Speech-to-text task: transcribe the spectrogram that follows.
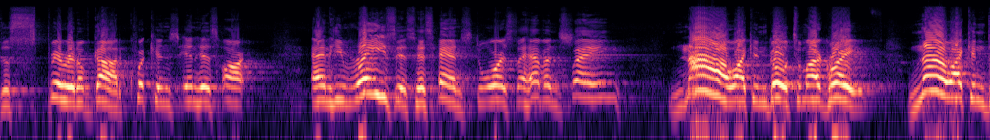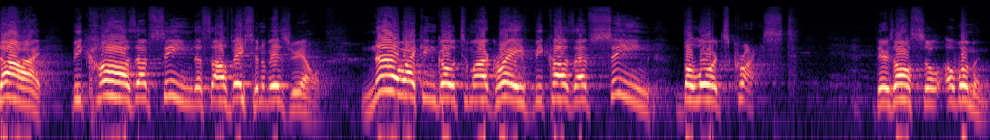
the Spirit of God quickens in his heart and he raises his hands towards the heavens, saying, Now I can go to my grave now I can die because I've seen the salvation of Israel. Now I can go to my grave because I've seen the Lord's Christ. There's also a woman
